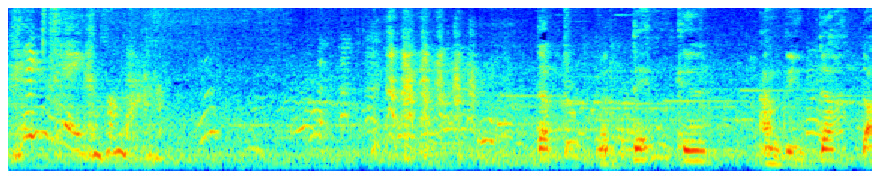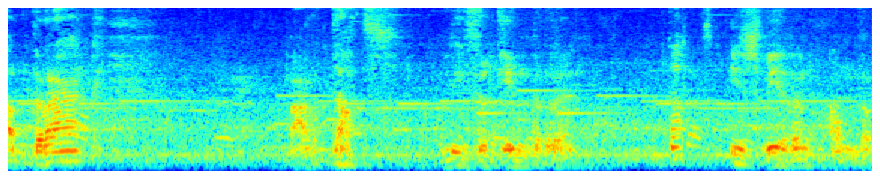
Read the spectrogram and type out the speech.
geen regen vandaag. Dat doet me denken aan die dag dat draak. Maar dat, lieve kinderen, dat is weer een ander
